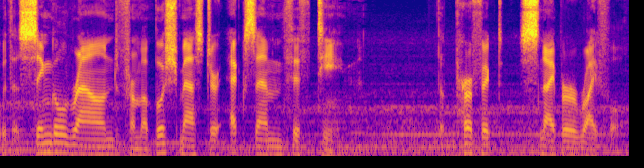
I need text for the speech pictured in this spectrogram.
with a single round from a Bushmaster XM-15, the perfect sniper rifle.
